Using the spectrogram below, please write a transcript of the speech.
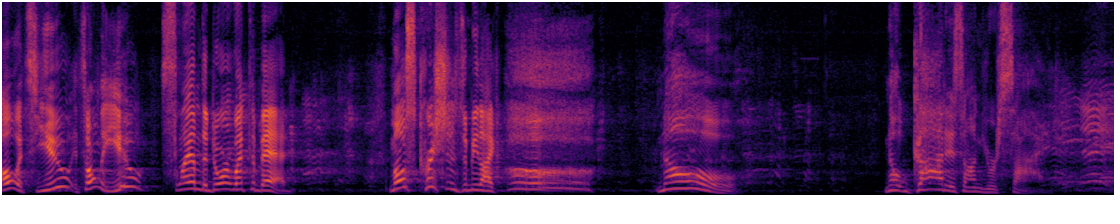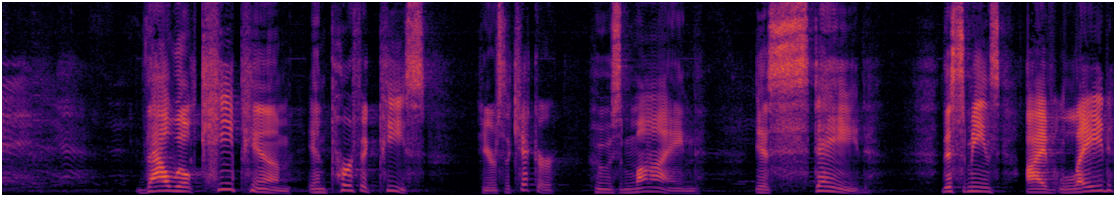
Oh, it's you? It's only you? Slammed the door, went to bed. Most Christians would be like, oh, no. No, God is on your side. Thou wilt keep him in perfect peace. Here's the kicker whose mind is stayed. This means I've laid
